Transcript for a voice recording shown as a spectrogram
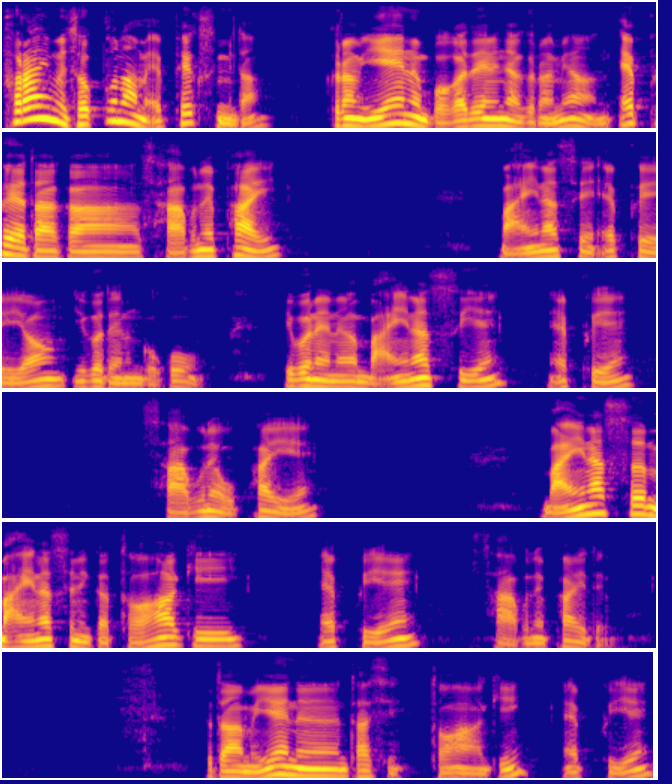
prime을 적분하면 fx입니다. 그럼 얘는 뭐가 되느냐 그러면 f에다가 4분의 파이 마이너스의 f의 0 이거 되는 거고 이번에는 마이너스의 f의 4분의 5파이에 마이너스 마이너스니까 더하기 f의 4분의 파이 되고 그 다음에 얘는 다시 더하기 f의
